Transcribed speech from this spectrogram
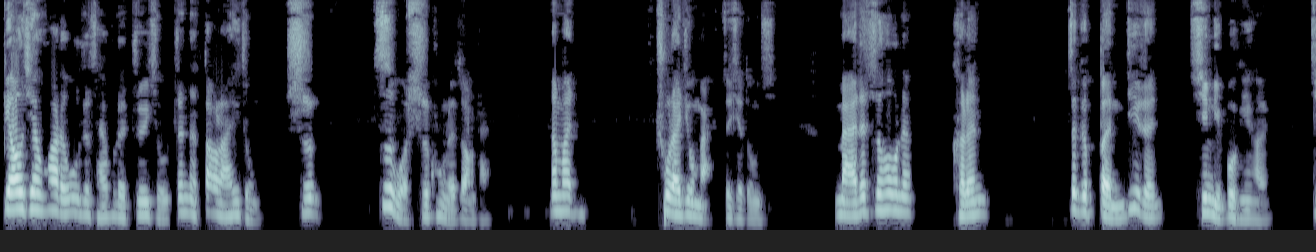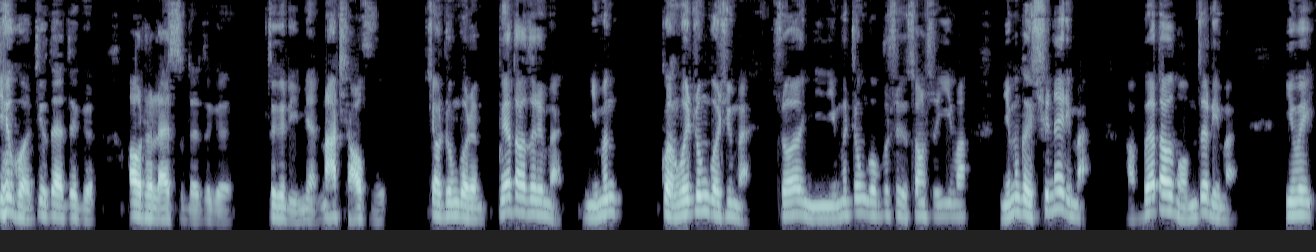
标签化的物质财富的追求，真的到了一种失自我失控的状态。那么。出来就买这些东西，买了之后呢，可能这个本地人心里不平衡，结果就在这个奥特莱斯的这个这个里面拉条幅，叫中国人不要到这里买，你们滚回中国去买。说你你们中国不是有双十一吗？你们可以去那里买啊，不要到我们这里买，因为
